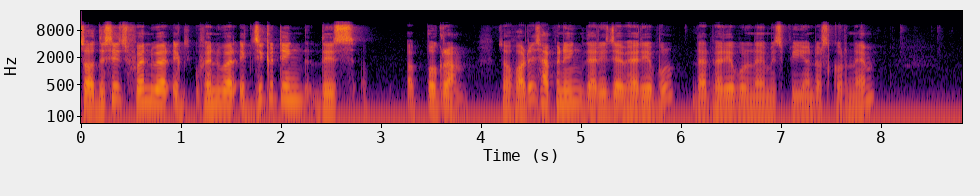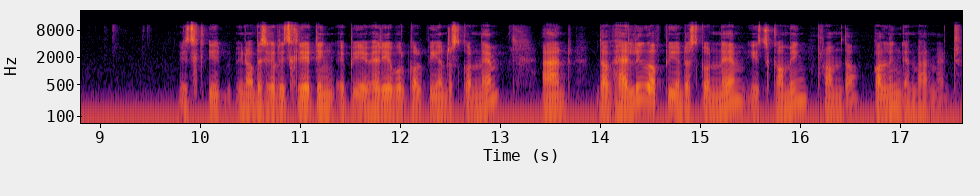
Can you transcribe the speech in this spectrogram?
so this is when we are when we are executing this uh, program. So what is happening? There is a variable. That variable name is p underscore name. It's you know basically it's creating a, a variable called p underscore name. And the value of p underscore name is coming from the calling environment.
